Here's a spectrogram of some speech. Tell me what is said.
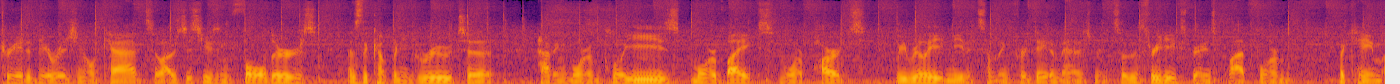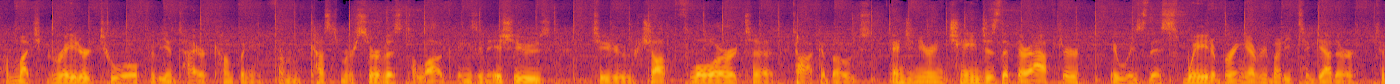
created the original CAD, so I was just using folders. As the company grew to having more employees, more bikes, more parts, we really needed something for data management. So the 3D Experience platform became a much greater tool for the entire company, from customer service to log things in issues, to shop floor, to talk about engineering changes that they're after. It was this way to bring everybody together to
